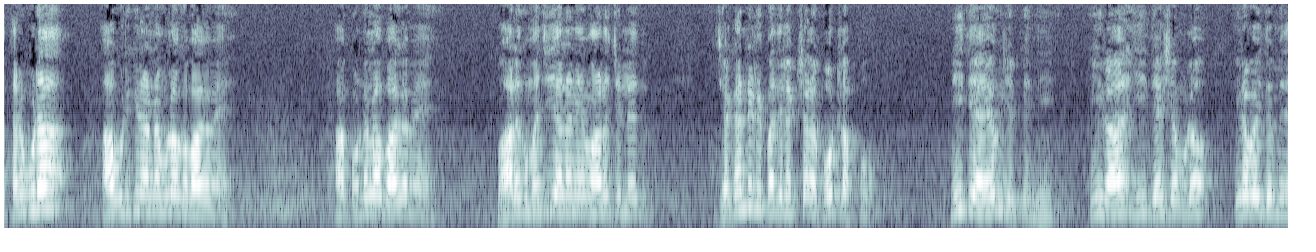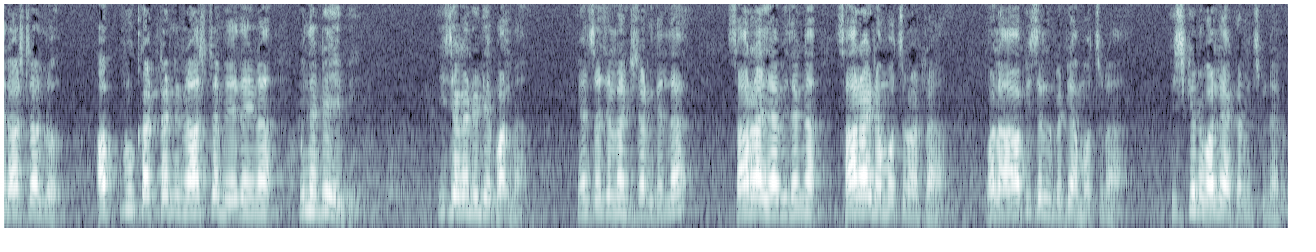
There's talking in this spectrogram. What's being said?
అతను కూడా ఆ ఉడికిన అన్నంలో ఒక భాగమే. ఆ కుండలో భాగమే. వాళ్ళకు మంచి చేయాలని ఏం ఆలోచన లేదు. జగన్ రెడ్డి పది లక్షల కోట్ల అప్పు. నీతి ఆయోగ్ చెప్పింది. ఈ రా ఈ దేశంలో ఇరవై తొమ్మిది రాష్ట్రాల్లో అప్పు కట్టని రాష్ట్రం ఏదైనా ఉందంటే ఏపీ. ఈ జగన్ రెడ్డి పాలన. నేను సజ్జల రామకృష్ణానికి తెలుదా? సారాయి ఆ విధంగా సారాయిని అమ్మొచ్చునా అట్లా. వాళ్ళ ఆఫీసులను పెట్టి అమ్మొచ్చునా. ఇసుకని వాళ్ళే ఆక్రమించుకున్నారు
